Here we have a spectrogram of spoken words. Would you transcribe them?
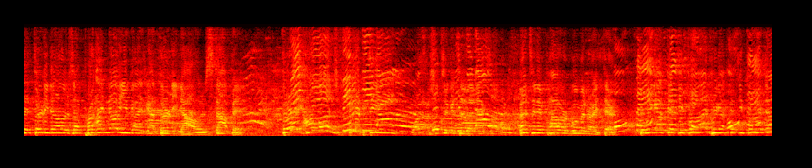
at $30 up front? I know you guys got $30. Stop it. 30, 50, how much? 50. Wow, she took it to the next level. That's an empowered woman right there. Do we got 55? We got $55?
